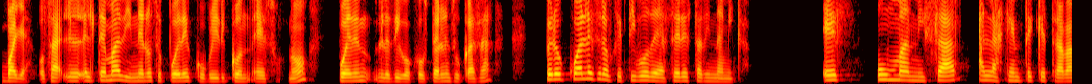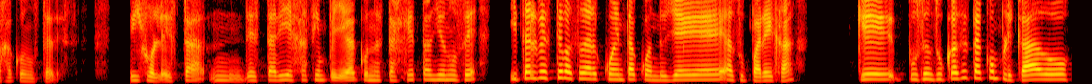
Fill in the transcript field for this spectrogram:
vaya, o sea, el, tema de dinero se puede cubrir con eso, ¿no? Pueden, les digo, costearlo en su casa. Pero, ¿cuál es el objetivo de hacer esta dinámica? Es humanizar a la gente que trabaja con ustedes. Híjole, esta, mm, esta vieja siempre llega con esta jeta, yo no sé. Y tal vez te vas a dar cuenta cuando llegue a su pareja que pues en su casa está complicado,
